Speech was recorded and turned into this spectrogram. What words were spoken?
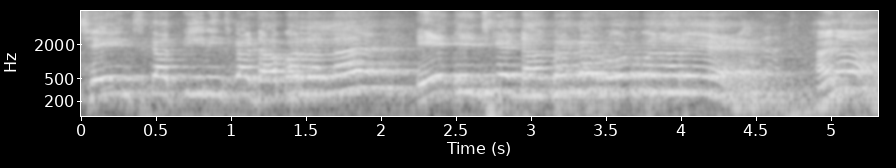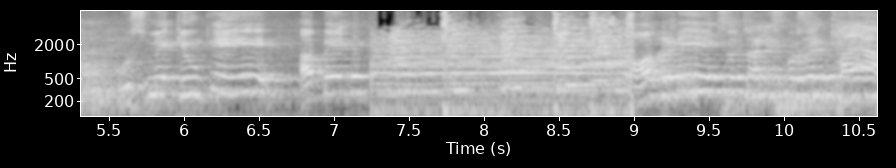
छह इंच का, तीन इंच का डाबर डालना है, एक इंच के डाबर का रोड बना रहे हैं, है ना? उसमें क्योंकि अब एक ऑलरेडी 140 परसेंट खाया,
